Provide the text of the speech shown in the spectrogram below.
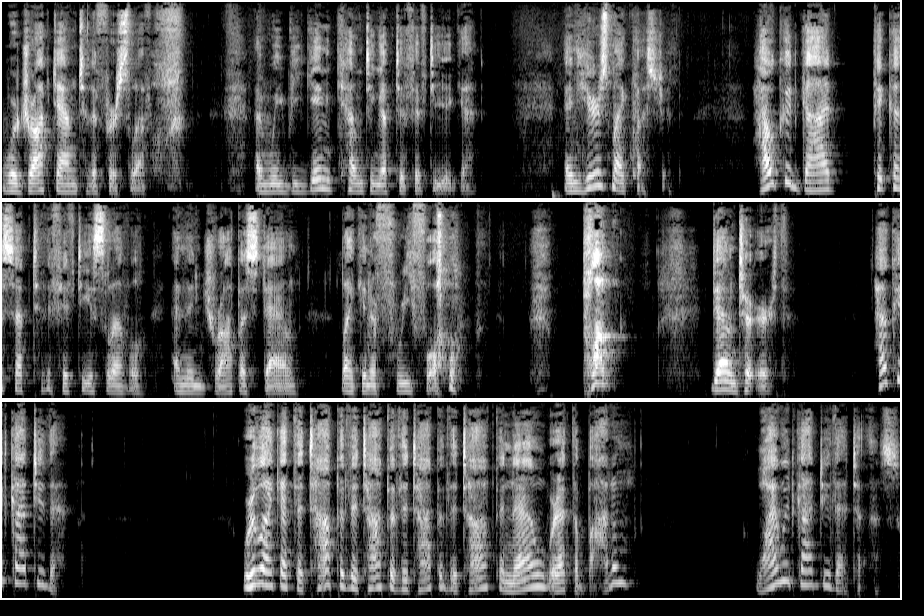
we're dropped down to the first level. and we begin counting up to 50 again. And here's my question. How could God pick us up to the 50th level and then drop us down like in a free fall? Plunk! Down to earth. How could God do that? We're like at the top of the top of the top of the top, and now we're at the bottom? Why would God do that to us?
